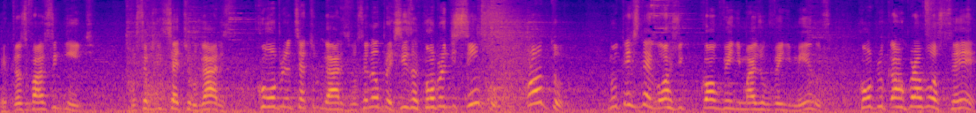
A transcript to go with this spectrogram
Então você faz o seguinte: você precisa de sete lugares, compra de sete lugares. Se você não precisa, compra de cinco. Pronto. Não tem esse negócio de qual vende mais ou vende menos. Compre o carro para você,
